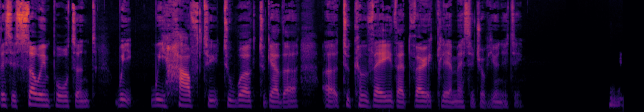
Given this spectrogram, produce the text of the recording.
This is so important. We, we have to, to work together uh, to convey that very clear message of unity. Yeah.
